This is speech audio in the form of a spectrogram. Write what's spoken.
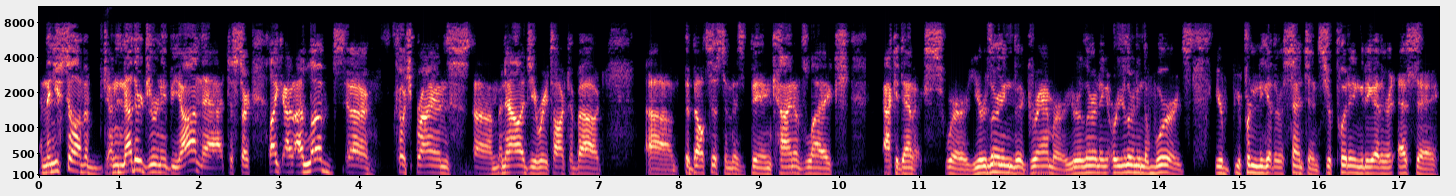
And then you still have a, another journey beyond that to start. Like I, I loved uh, Coach Bryan's um, analogy where he talked about um, the belt system as being kind of like academics, where you're learning the grammar, you're learning, or you're learning the words, you're you're putting together a sentence, you're putting together an essay,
